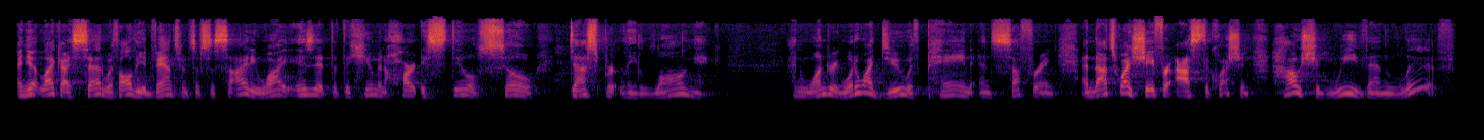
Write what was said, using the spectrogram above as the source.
And yet, like I said, with all the advancements of society, why is it that the human heart is still so desperately longing and wondering, what do I do with pain and suffering? And that's why Schaeffer asked the question how should we then live?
